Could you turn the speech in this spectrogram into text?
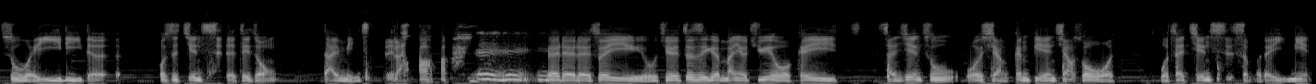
述为毅力的或是坚持的这种代名词啦。嗯嗯，对对对，所以我觉得这是一个蛮有趣，因为我可以展现出我想跟别人讲说我我在坚持什么的一面。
